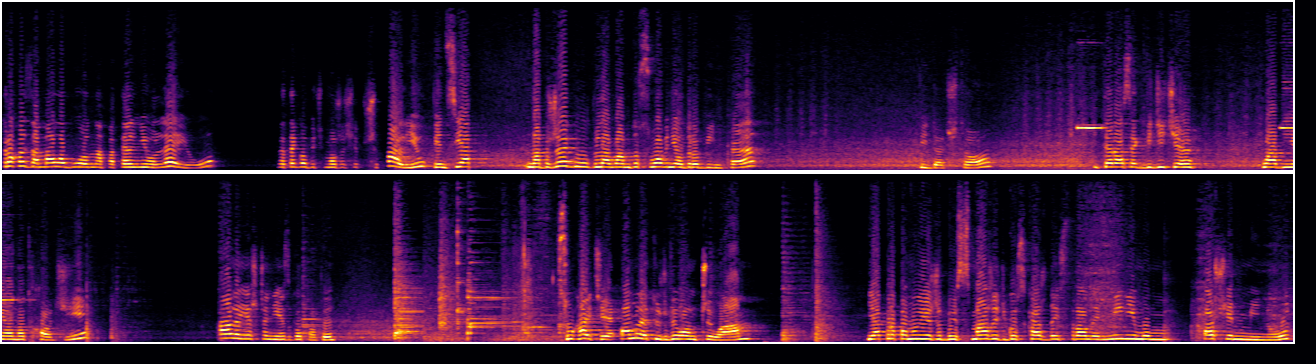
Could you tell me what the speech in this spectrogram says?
Trochę za mało było na patelni oleju, dlatego być może się przypalił, więc ja na brzegu wlałam dosłownie odrobinkę. Widać to. I teraz jak widzicie ładnie on odchodzi, ale jeszcze nie jest gotowy. Słuchajcie, omlet już wyłączyłam. Ja proponuję, żeby smażyć go z każdej strony minimum 8 minut.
